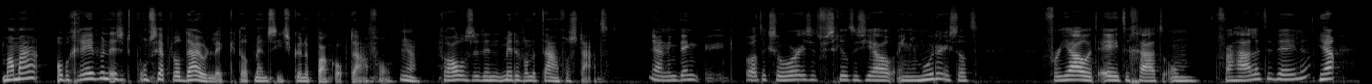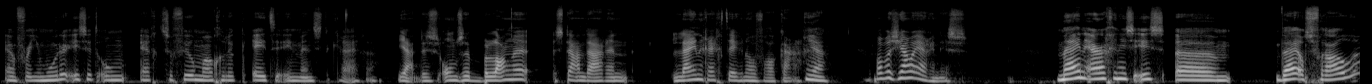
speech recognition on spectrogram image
Mama, op een gegeven moment is het concept wel duidelijk... dat mensen iets kunnen pakken op tafel. Ja. Vooral als het in het midden van de tafel staat. Ja, en ik denk, wat ik zo hoor, is het verschil tussen jou en je moeder, is dat voor jou het eten gaat om verhalen te delen. Ja. En voor je moeder is het om echt zoveel mogelijk eten in mensen te krijgen. Ja, dus onze belangen staan daarin lijnrecht tegenover elkaar. Ja. Wat was jouw ergernis? Mijn ergernis is, ehm, wij als vrouwen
